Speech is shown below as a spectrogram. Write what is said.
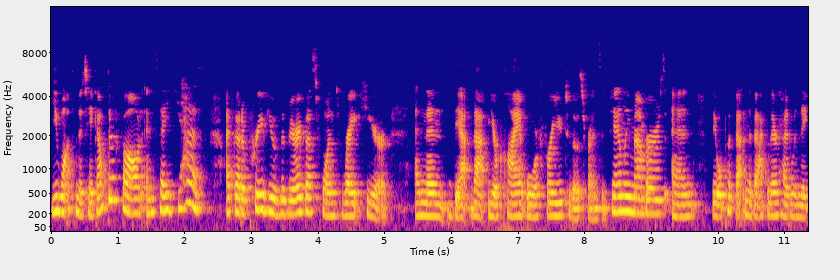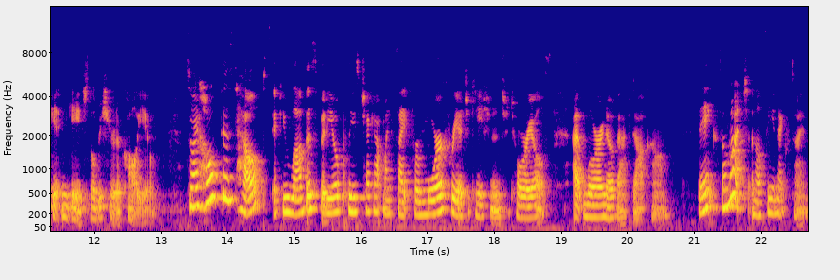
You want them to take out their phone and say, Yes, I've got a preview of the very best ones right here. And then that, that your client will refer you to those friends and family members, and they will put that in the back of their head when they get engaged. They'll be sure to call you. So I hope this helps. If you love this video, please check out my site for more free education and tutorials at lauranovak.com. Thanks so much, and I'll see you next time.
